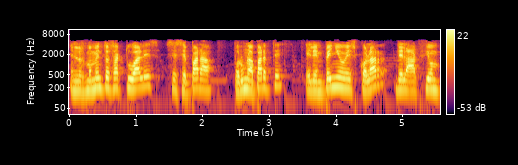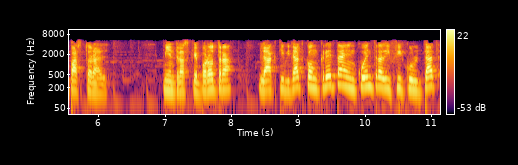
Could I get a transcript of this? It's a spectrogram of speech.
En los momentos actuales se separa, por una parte, el empeño escolar de la acción pastoral, mientras que por otra, la actividad concreta encuentra dificultad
